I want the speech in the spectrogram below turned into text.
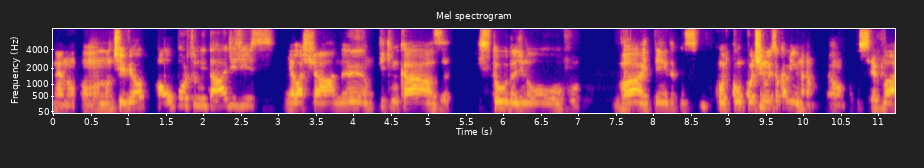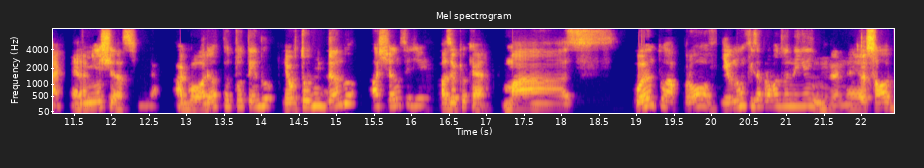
Né? Não, não, não tive a, a oportunidade de relaxar, não, fica em casa, estuda de novo, vai, tenta, continue seu caminho. Não, não, você vai. Era a minha chance. Agora eu tô tendo, eu tô me dando a chance de fazer o que eu quero. Mas quanto à prova, eu não fiz a prova do Enem ainda, né? Eu só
